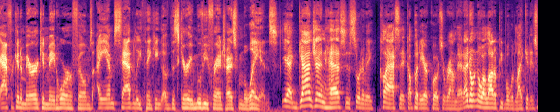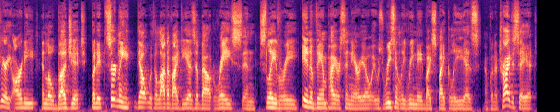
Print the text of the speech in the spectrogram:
African American made horror films, I am sadly thinking of the scary movie franchise from the Wayans. Yeah, Ganja and Hess is sort of a classic. I'll put air quotes around that. I don't know a lot of people would like it. It's very arty and low budget, but it certainly dealt with a lot of ideas about race and slavery in a vampire scenario. It was recently remade by Spike Lee as I'm going to try to say it,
